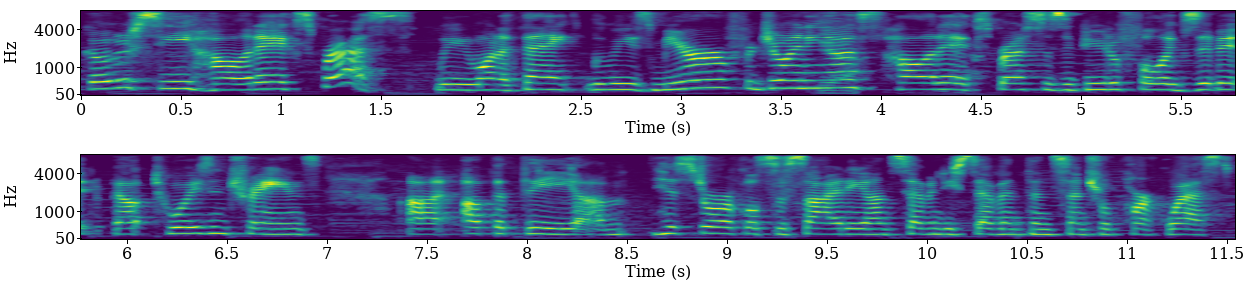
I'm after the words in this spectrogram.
go to see Holiday Express. We want to thank Louise Mirrer for joining us. Holiday Express is a beautiful exhibit about toys and trains uh, up at the um, Historical Society on 77th and Central Park West.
